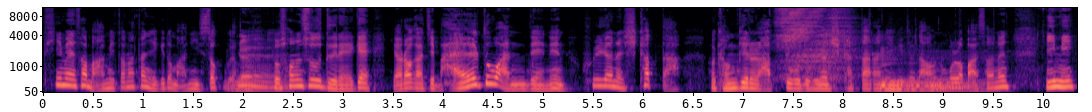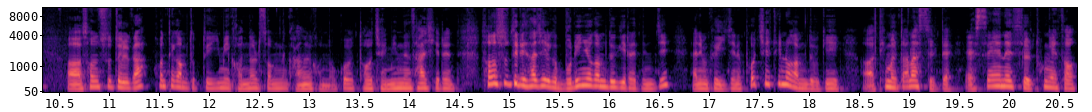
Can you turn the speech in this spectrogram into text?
팀에서 마음이 떠났다는 얘기도 많이 있었고요. 네. 또 선수들에게 여러 가지 말도 안 되는 훈련을 시켰다. 어, 경기를 앞두고도 훈련시켰다라는 음. 얘기도 나오는 걸로 봐서는 이미 어, 선수들과 콘테 감독도 이미 건널 수 없는 강을 건넜고 더 재밌는 사실은 선수들이 사실 그 무리뉴 감독이라든지 아니면 그 이전에 포체티노 감독이 어, 팀을 떠났을 때 SNS를 통해서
